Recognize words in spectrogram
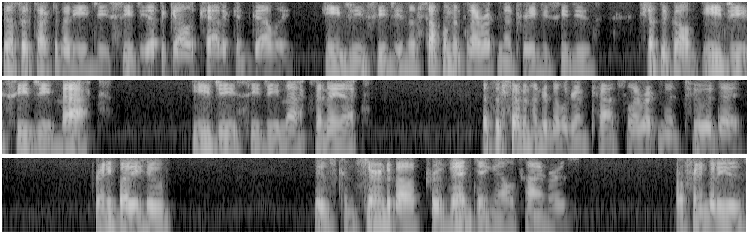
We also talked about EGCG, epigallocatechin gallate. EGCG. And the supplement that I recommend for EGCG is simply called EGCG Max. EGCG Max, MAX. That's a 700 milligram capsule. I recommend two a day. For anybody who is concerned about preventing Alzheimer's, or for anybody who's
